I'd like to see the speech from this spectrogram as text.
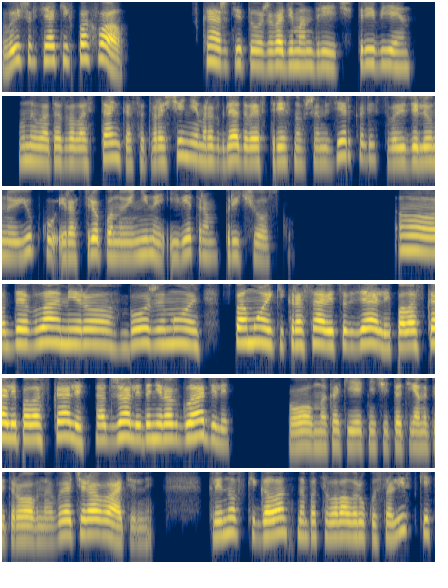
выше всяких похвал!» «Скажете тоже, Вадим Андреевич, требьен!» Уныло отозвалась Танька, с отвращением разглядывая в треснувшем зеркале свою зеленую юбку и растрепанную Ниной и ветром прическу. «О, де Вламиро, боже мой, с помойки красавицу взяли, полоскали-полоскали, отжали да не разгладили!» «Полно кокетничать, Татьяна Петровна, вы очаровательны!» Клиновский галантно поцеловал руку солистки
